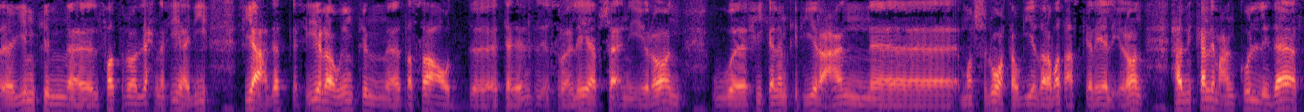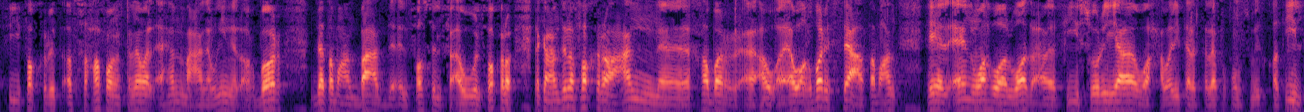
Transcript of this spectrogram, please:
يمكن الفترة اللي إحنا فيها دي فيها أحداث كثيرة ويمكن تصاعد التهديدات الإسرائيلية بشأن إيران وفي كلام كتير عن مشروع توجيه ضربات عسكرية لإيران. هنتكلم عن كل ده في فقرة الصحافة ونتناول اهم عناوين الأخبار. ده طبعا بعد الفاصل في أول فقرة. لكن عندنا فقرة عن خبر أو أو أخبار الساعة طبعا هي الآن وهو الوضع في سوريا. سوريا وحوالي 3500 قتيل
